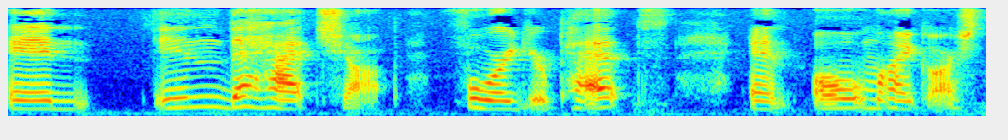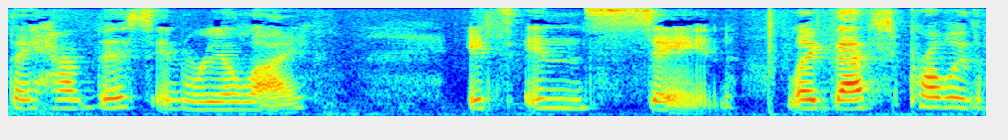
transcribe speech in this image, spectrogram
and in the hat shop for your pets and oh my gosh, they have this in real life. It's insane. Like that's probably the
